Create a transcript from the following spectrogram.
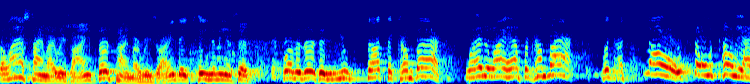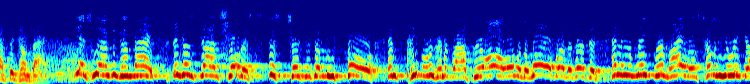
the last time I resigned, third time I resigned, they came to me and said, Brother Durkin, you've got to come back. Why do I have to come back? Look, I, no, don't tell me I have to come back. Yes, you have to come back because God showed us this church is going to be full and people are going to go out through all over the world, Brother Durkin, and re- revivals coming to Eureka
